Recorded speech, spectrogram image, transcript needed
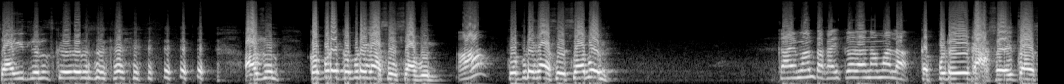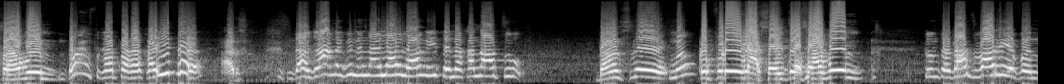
सांगितलेलंच कळलं ना. काय अजून कपडे कपडे घासायचे साबण. आ? कपडे घासायचे साबण. काय म्हणता काय कळा ना मला. कपडे घासायचा साबण. डान्स करता का इथं? अरे गाणं बिणं नाही लावलं आम्ही इथं नका नाचू. डान्स रे मग? कपडे घासायचा साबण तुमचा डान्स भारी आहे पण.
